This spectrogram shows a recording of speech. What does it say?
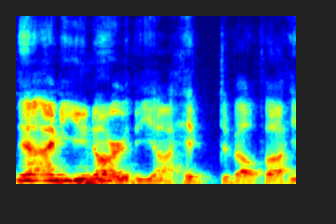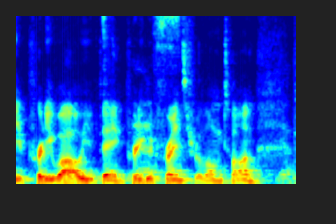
Now, Amy, you know the uh, head developer here pretty well. You've been pretty good friends for a long time. Yep.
